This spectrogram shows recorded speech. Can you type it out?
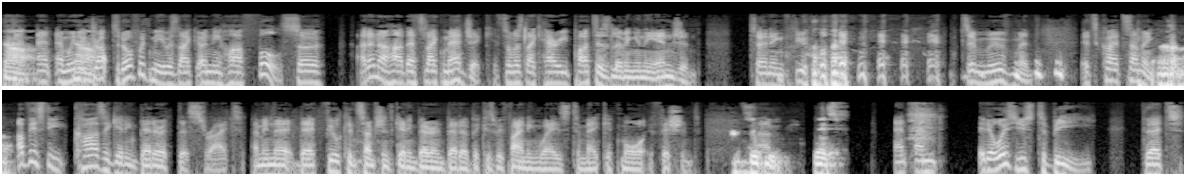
No. And, and when no. you dropped it off with me, it was like only half full. So I don't know how that's like magic. It's almost like Harry Potter's living in the engine turning fuel into movement. It's quite something. Obviously, cars are getting better at this, right? I mean, their, their fuel consumption is getting better and better because we're finding ways to make it more efficient. Absolutely. Um, yes. And, and it always used to be that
